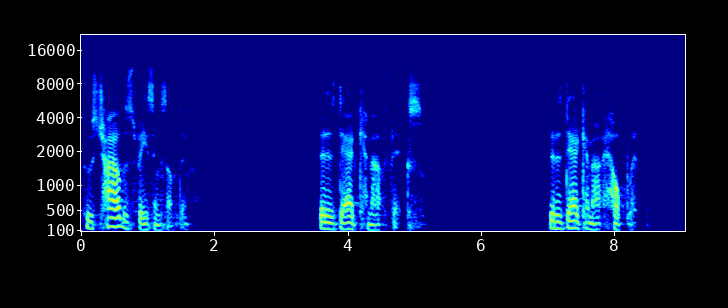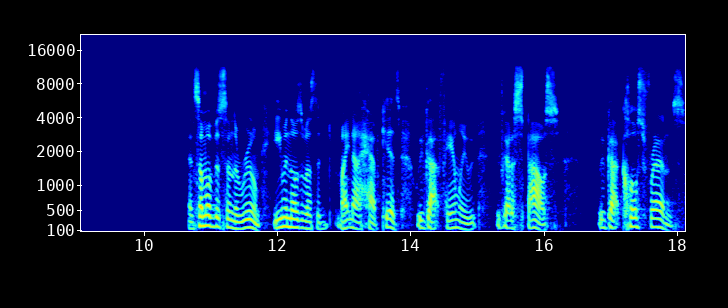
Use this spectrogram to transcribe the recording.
whose child is facing something that his dad cannot fix, that his dad cannot help with. And some of us in the room, even those of us that might not have kids, we've got family, we've got a spouse, we've got close friends.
